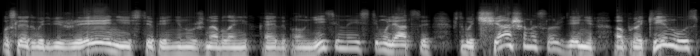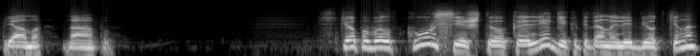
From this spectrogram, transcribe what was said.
После этого движения Степе не нужна была никакая дополнительная стимуляция, чтобы чаша наслаждения опрокинулась прямо на пол. Степа был в курсе, что коллеги капитана Лебедкина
